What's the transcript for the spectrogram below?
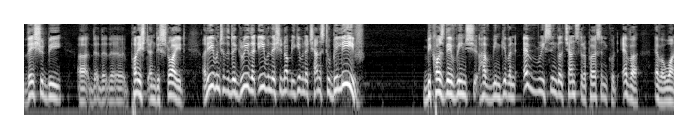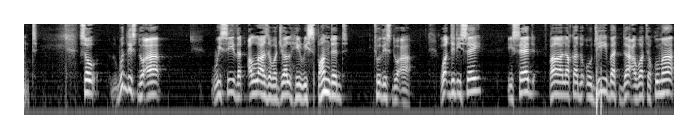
they should be uh, the, the, the punished and destroyed. And even to the degree that even they should not be given a chance to believe because they've been have been given every single chance that a person could ever ever want. So with this dua we see that Allah Azza he responded to this dua. What did he say? He said قال قد أجيبت دعوتكما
